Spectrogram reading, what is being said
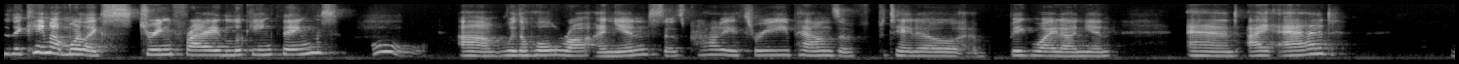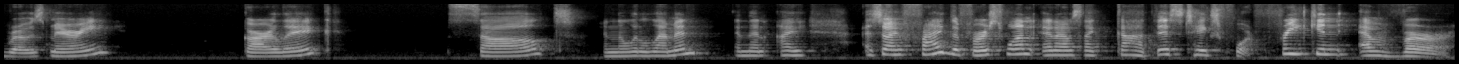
So they came out more like string fried looking things. Ooh um, with a whole raw onion. So it's probably three pounds of potato, a big white onion. And I add rosemary, garlic, salt, and a little lemon. And then I, so I fried the first one and I was like, God, this takes for freaking ever.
